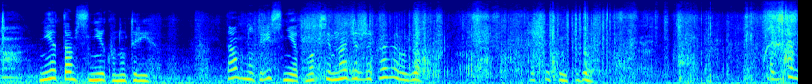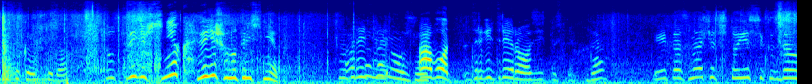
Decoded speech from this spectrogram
Нет, там снег внутри. Там внутри снег. Максим, на, держи камеру, я посыпаю туда. А зачем ты тыкаешь туда? Тут видишь снег, видишь внутри снег. Смотрите. Она замерзла. А, вот, зарегистрировал здесь на снег. Да. И это значит, что если когда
